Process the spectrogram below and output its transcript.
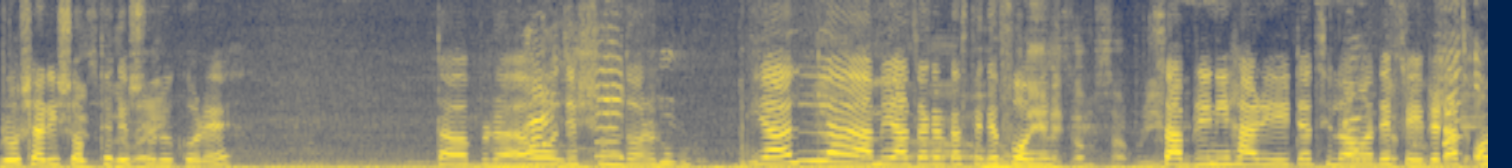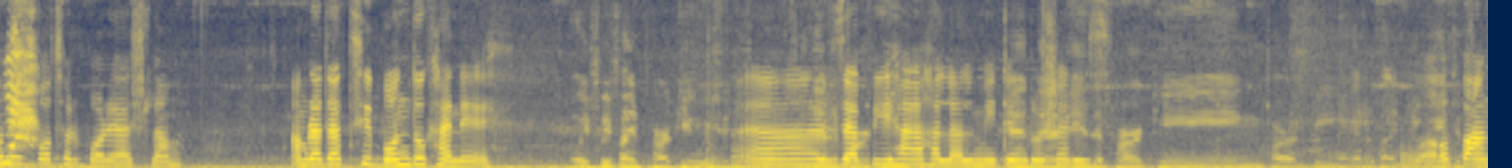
গ্রোসারি সব থেকে শুরু করে তারপরে ও যে সুন্দর। ইয়াল্লা আমি আজাকের কাছ থেকে ফোন সাবরি। নিহারি এটা ছিল আমাদের ফেভারিট আজ অনেক বছর পরে আসলাম। আমরা যাচ্ছি বন্ধুখানে। Oh, if we find parking, we should just park. আহ, Is that a জাবিহা হালাল meat and And there is a parking, parking. I gotta find a way to পান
